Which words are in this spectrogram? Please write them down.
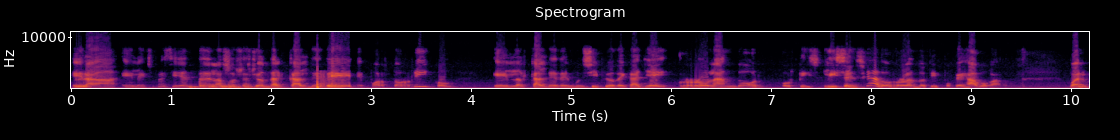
Era el expresidente de la Asociación de Alcaldes de, Puerto Rico, el alcalde del municipio de Calley, Rolando Ortiz, licenciado Rolando Ortiz, porque es abogado. Bueno,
